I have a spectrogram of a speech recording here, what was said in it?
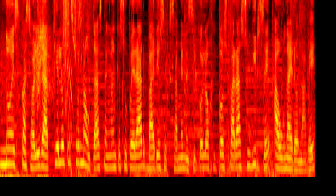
No es casualidad que los astronautas tengan que superar varios exámenes psicológicos para subirse a una aeronave,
